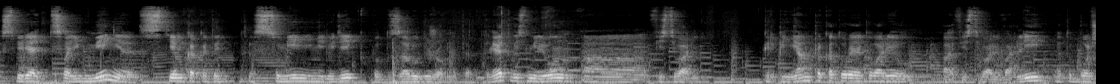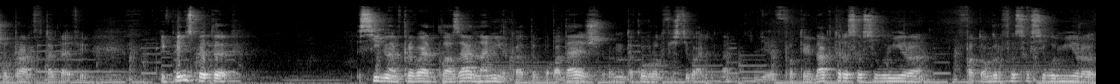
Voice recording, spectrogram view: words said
сверять свои умения с тем, как это с умениями людей вот за рубежом, например. Для этого есть миллион а, фестивалей. Перпиньян, про который я говорил, а фестиваль в Орли, это больше про фотографии. И, в принципе, это сильно открывает глаза на мир, когда ты попадаешь на такой род фестиваля, да, где фоторедакторы со всего мира, фотографы со всего мира,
